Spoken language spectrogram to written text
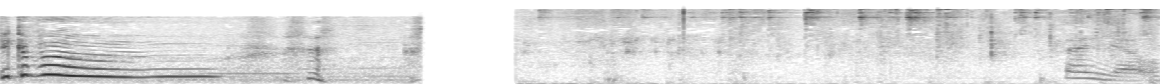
Peekaboo! Hello.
